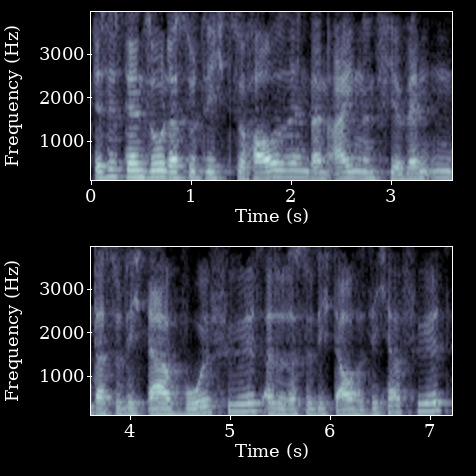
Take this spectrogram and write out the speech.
Ist es denn so, dass du dich zu Hause in deinen eigenen vier Wänden, dass du dich da wohlfühlst, also dass du dich da auch sicher fühlst?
